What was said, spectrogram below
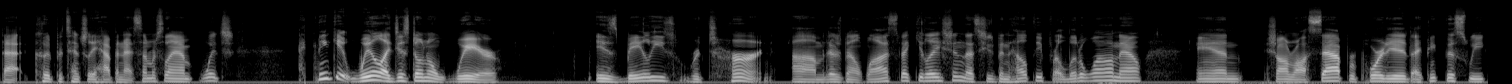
that could potentially happen at SummerSlam, which I think it will, I just don't know where, is Bayley's return. Um, there's been a lot of speculation that she's been healthy for a little while now, and Sean Ross Sapp reported, I think this week,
